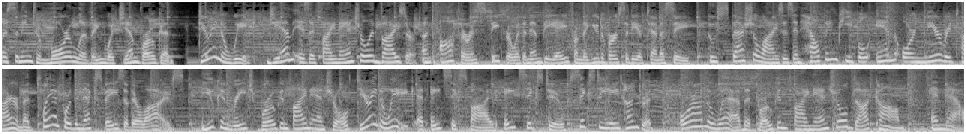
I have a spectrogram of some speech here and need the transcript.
listening to More Living with Jim Brogan. During the week, Jim is a financial advisor, an author, and speaker with an MBA from the University of Tennessee who specializes in helping people in or near retirement plan for the next phase of their lives. You can reach Brogan Financial during the week at 865-862-6800 or on the web at broganfinancial.com. And now,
